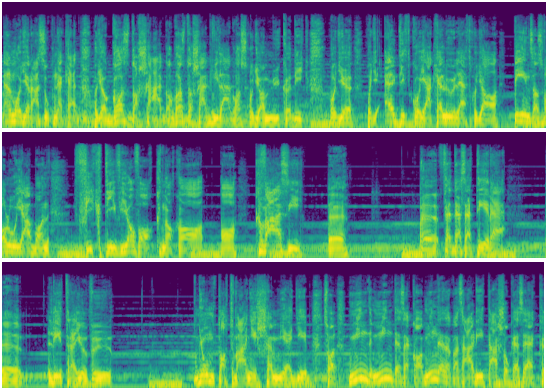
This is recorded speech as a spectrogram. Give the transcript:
elmagyarázzuk neked, hogy a gazdaság, a gazdaságvilág az hogyan működik, hogy, hogy eltitkolják előlet, hogy a pénz az valójában fiktív javaknak a, a kvázi ö, ö, fedezetére ö, létrejövő nyomtatvány és semmi egyéb. Szóval mind, mindezek, a, mindezek az állítások, ezek,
